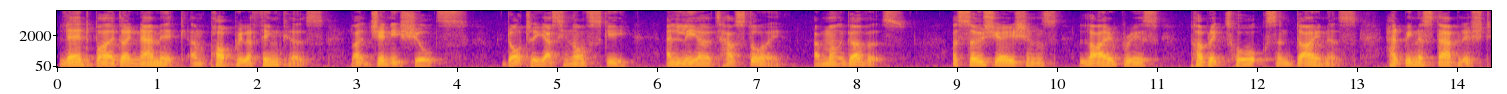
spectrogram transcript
Led by dynamic and popular thinkers like Jenny Schulz, Dr. Yasinovsky, and Leo Tolstoy, among others, associations, libraries, public talks, and diners had been established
